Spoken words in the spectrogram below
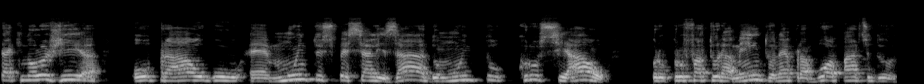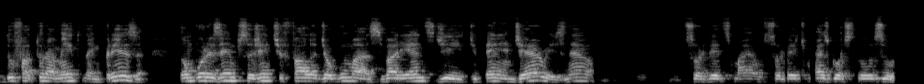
tecnologia ou para algo é, muito especializado, muito crucial para o faturamento, né, para boa parte do, do faturamento da empresa. Então, por exemplo, se a gente fala de algumas variantes de, de Ben Jerry's, né, sorvetes mais, o sorvete mais gostoso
